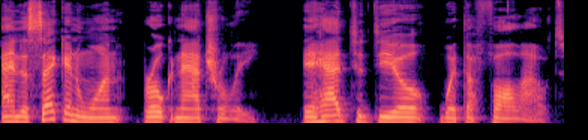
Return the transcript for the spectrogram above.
And the second one broke naturally. It had to deal with the fallout.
